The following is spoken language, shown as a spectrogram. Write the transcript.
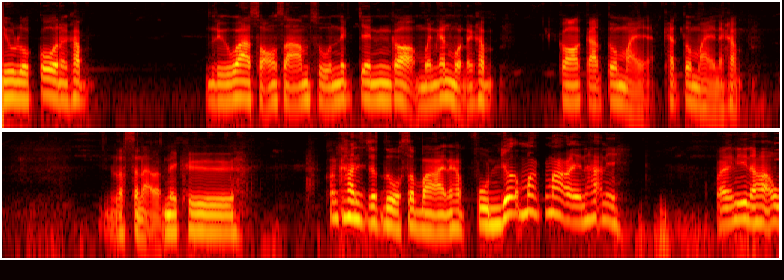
New Logo นะครับ หรือว่า 230 Next Gen ก็เหมือนกันหมดนะครับ กองอากาศตัวใหม่แคทตัวใหม่นะครับ ลักษณะแบบนี้คือ ค่อนข้างที่จะสะดวกสบายนะครับ ฝุ่นเยอะมากๆเลยนะฮะนี่ ไปนี่นะฮะโอ้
